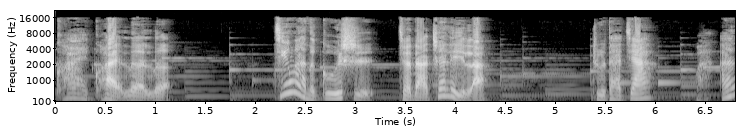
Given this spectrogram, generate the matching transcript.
快快乐乐。今晚的故事就到这里了，祝大家晚安。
